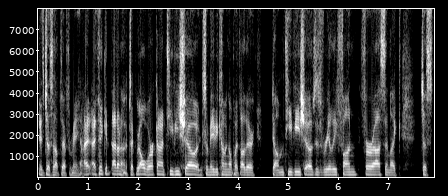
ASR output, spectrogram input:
is just up there for me. I, I think it, I don't know. It's like we all work on a TV show. And so maybe coming up with other dumb TV shows is really fun for us. And like, just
